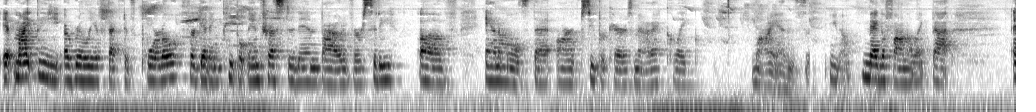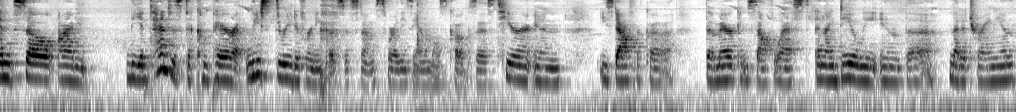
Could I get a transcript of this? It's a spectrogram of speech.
it might be a really effective portal for getting people interested in biodiversity of animals that aren't super charismatic, like lions, you know, megafauna like that. And so I'm the intent is to compare at least three different ecosystems where these animals coexist. Here in East Africa, the American Southwest, and ideally in the Mediterranean,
